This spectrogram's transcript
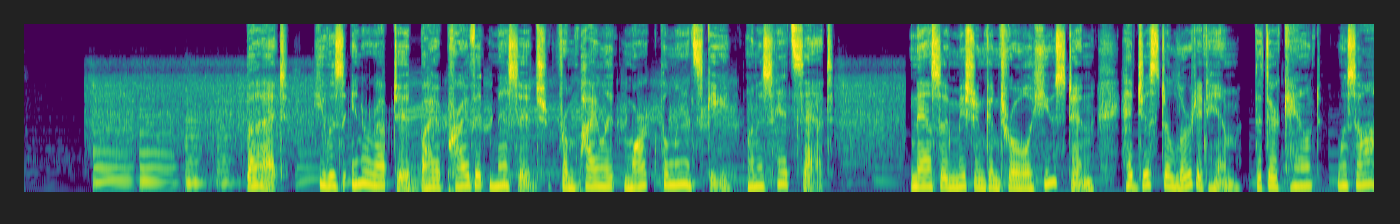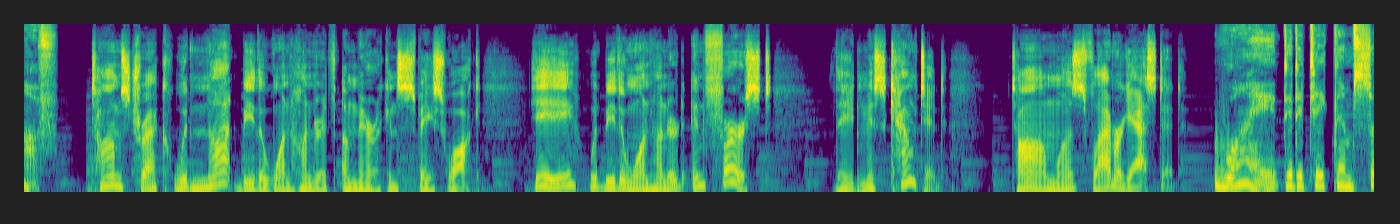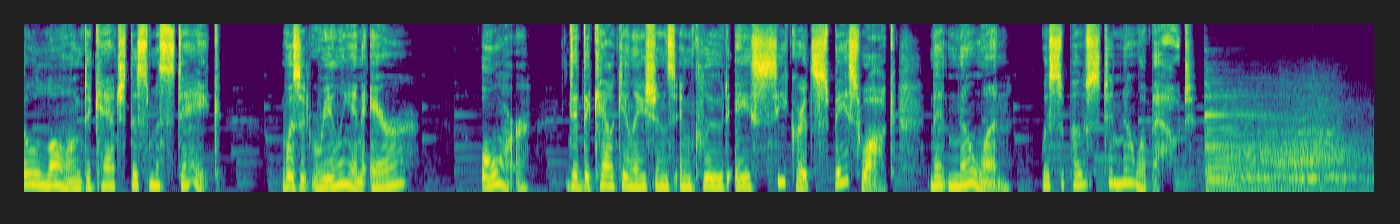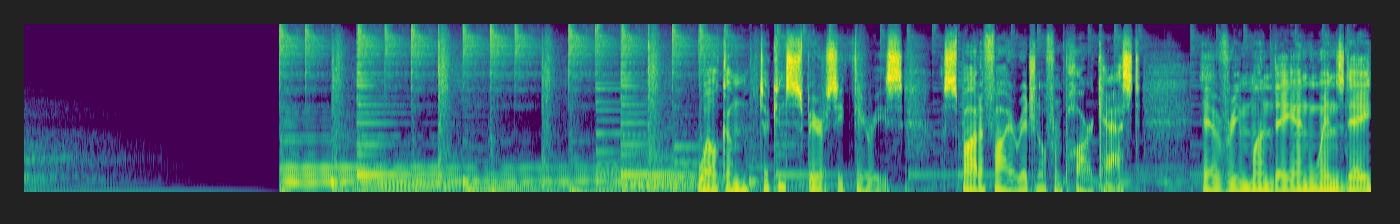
But he was interrupted by a private message from pilot Mark Polansky on his headset. NASA Mission Control Houston had just alerted him that their count was off. Tom's trek would not be the 100th American spacewalk. He would be the 101st. They'd miscounted. Tom was flabbergasted. Why did it take them so long to catch this mistake? Was it really an error? Or did the calculations include a secret spacewalk that no one was supposed to know about. Welcome to Conspiracy Theories, a Spotify original from Parcast. Every Monday and Wednesday,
